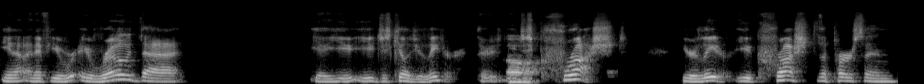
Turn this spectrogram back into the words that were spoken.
you know, and if you erode that, you you you just killed your leader. There, you just Oh. crushed your leader. You crushed the person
